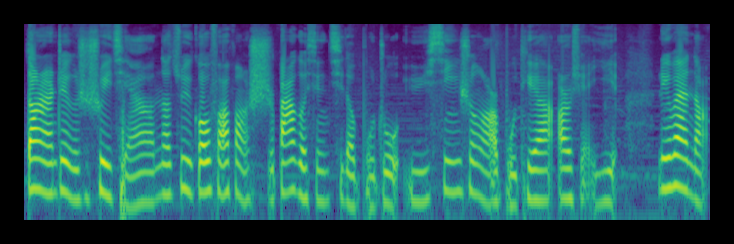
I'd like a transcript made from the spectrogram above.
当然这个是税前啊。那最高发放十八个星期的补助，与新生儿补贴二选一。另外呢，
